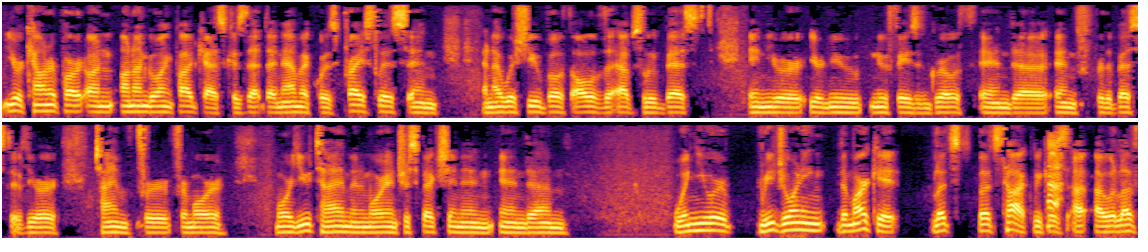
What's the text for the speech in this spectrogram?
your counterpart on on ongoing podcasts because that dynamic was priceless and and I wish you both all of the absolute best in your your new new phase of growth and uh, and for the best of your time for for more more you time and more introspection and and um, when you were rejoining the market let's let's talk because I, I, would love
